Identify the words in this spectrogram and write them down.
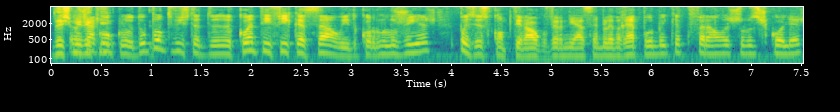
eu já aqui... concluo. Do ponto de vista de quantificação e de cronologias, pois isso competirá ao Governo e à Assembleia da República que farão as suas escolhas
